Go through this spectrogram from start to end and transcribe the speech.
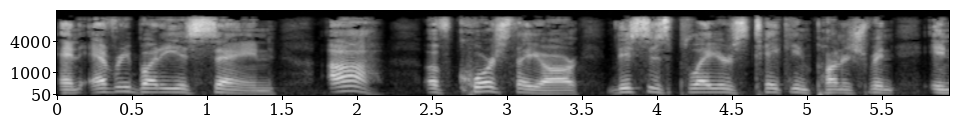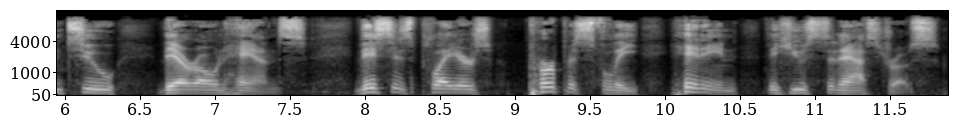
and everybody is saying, ah, of course they are. This is players taking punishment into their own hands. This is players purposefully hitting the Houston Astros.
